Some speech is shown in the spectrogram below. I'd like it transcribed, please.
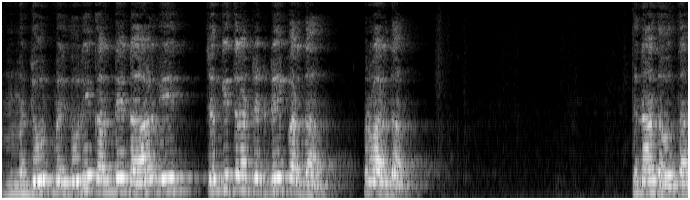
ਮਨਜ਼ੂਰ ਮਜ਼ਦੂਰੀ ਕਰਨ ਦੇ ਨਾਲ ਵੀ ਚੰਗੀ ਤਰ੍ਹਾਂ ਢਿੱਡ ਨਹੀਂ ਭਰਦਾ ਪਰਿਵਾਰ ਦਾ। ਤੇ ਨਾ ਦੌਲਤਾਂ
